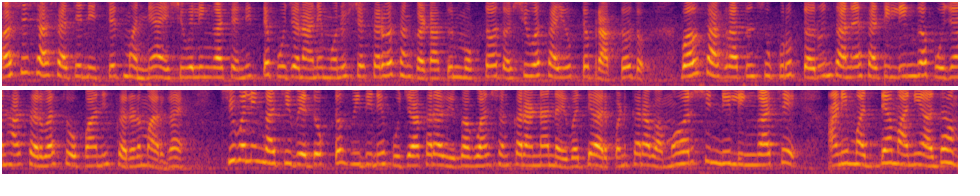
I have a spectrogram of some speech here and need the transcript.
असे शास्त्राचे निश्चित म्हणणे आहे. शिवलिंगाचे नित्यपूजनाने मनुष्य सर्व संकटातून मुक्त होतो शिवसायुक्त प्राप्त होतो. भवसागरातून सुखरूप तरुण जाण्यासाठी लिंग पूजन हा सर्वात सोपा आणि सरळ मार्ग आहे. शिवलिंगाची वेदोक्त विधीने पूजा करावी. भगवान शंकरांना नैवेद्य अर्पण करावा. महर्षींनी लिंगाचे आणि मध्यम आणि अधम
